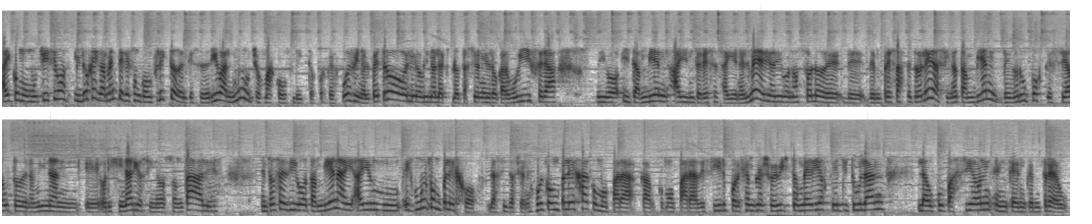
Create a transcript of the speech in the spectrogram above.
hay como muchísimos... Y lógicamente que es un conflicto del que se derivan muchos más conflictos, porque después vino el petróleo, vino la explotación hidrocarburífera, digo, y también hay intereses ahí en el medio, digo, no solo de, empresas petroleras, sino también de grupos que se autodenominan eh, originarios y no son tales. Entonces digo, también hay, hay un, es muy complejo la situación, es muy compleja como para, como para decir, por ejemplo, yo he visto medios que titulan la ocupación en Kentreu.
